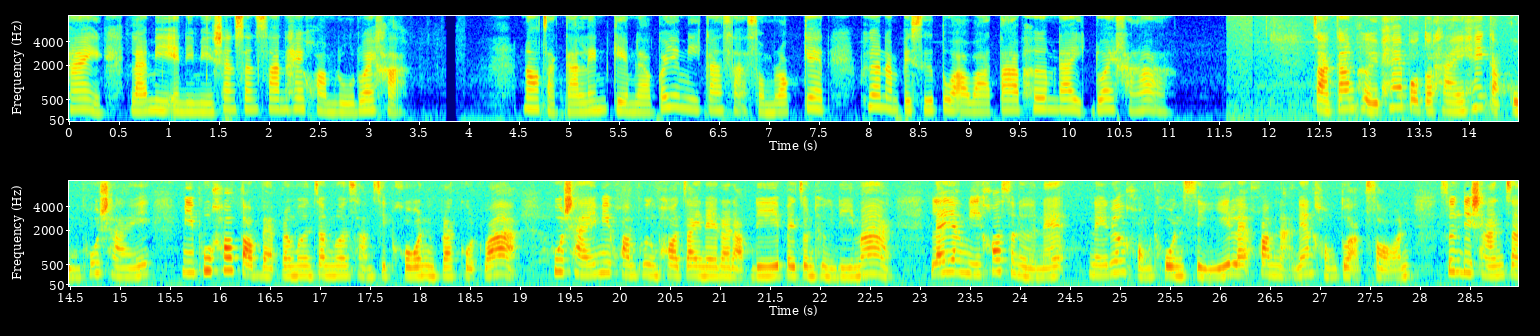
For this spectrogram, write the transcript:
ให้ และมีแอนิเมชันสั้นๆ ให้ความรู้ด้วยค่ะนอกจากการเล่นเกมแล้วก็ยังมีการสะสมร็อกเก็ต เพื่อนำไปซื้อตัวอวตารเพิ่มได้อีกด้วยค่ะ จากการเผยแพร่โปรโตไทป์ให้กับกลุ่มผู้ใช้ มีผู้เข้าตอบแบบประเมินจำนวน 30 คน ปรากฏว่า ผู้ใช้มีความพึงพอใจในระดับดีไปจนถึงดีมาก และยังมีข้อเสนอแนะในเรื่องของโทนสีและความหนาแน่นของตัวอักษร ซึ่งดิฉันจะ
